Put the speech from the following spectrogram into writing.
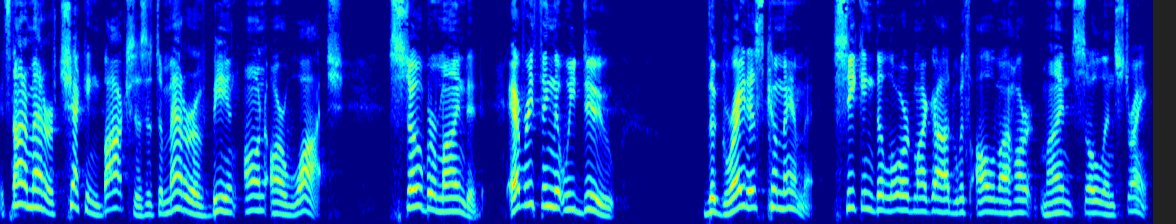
It's not a matter of checking boxes, it's a matter of being on our watch, sober minded. Everything that we do, the greatest commandment, seeking the Lord my God with all my heart, mind, soul, and strength.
